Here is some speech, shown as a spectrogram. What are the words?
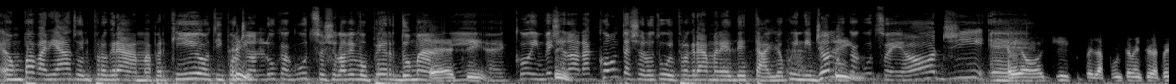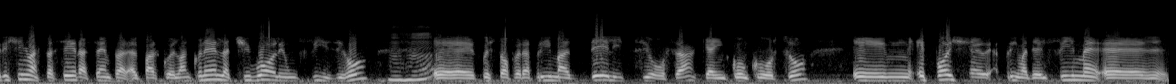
è un po' variato il programma, perché io tipo sì. Gianluca Guzzo ce l'avevo per domani, eh, sì. ecco, invece sì. la raccontacelo tu il programma nel dettaglio. Quindi Gianluca Guzzo è oggi. È... è oggi per l'appuntamento della Pericinema, stasera sempre al Parco dell'Anconella ci vuole un fisico, uh-huh. eh, quest'opera prima deliziosa che è in concorso e, ehm, e poi c'è prima del film... Eh,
